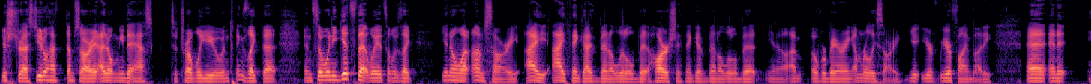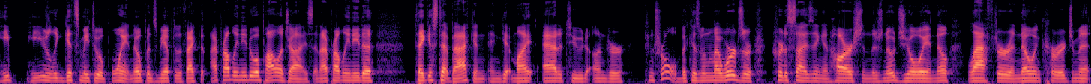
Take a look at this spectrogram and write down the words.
"You're stressed. You don't have. I'm sorry. I don't mean to ask to trouble you," and things like that. And so when he gets that way, it's always like, you know what? I'm sorry. I, I think I've been a little bit harsh. I think I've been a little bit, you know, I'm overbearing. I'm really sorry. You're you're fine, buddy. And and it he he usually gets me to a point and opens me up to the fact that I probably need to apologize and I probably need to take a step back and, and get my attitude under control. Because when my words are criticizing and harsh and there's no joy and no laughter and no encouragement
